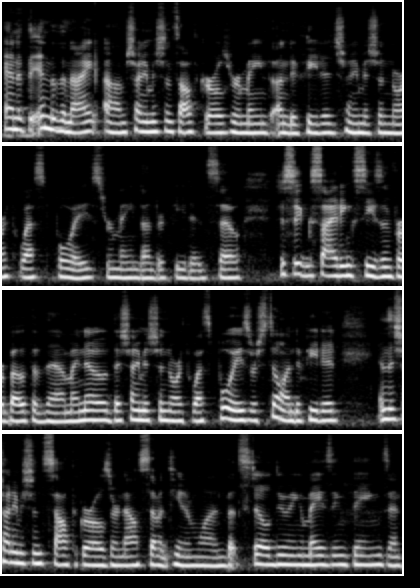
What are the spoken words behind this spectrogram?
And at the end of the night, um, Shawnee Mission South girls remained undefeated. Shawnee Mission Northwest boys remained undefeated. So, just an exciting season for both of them. I know the Shawnee Mission Northwest boys are still undefeated, and the Shawnee Mission South girls are now 17 and 1, but still doing amazing things. And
